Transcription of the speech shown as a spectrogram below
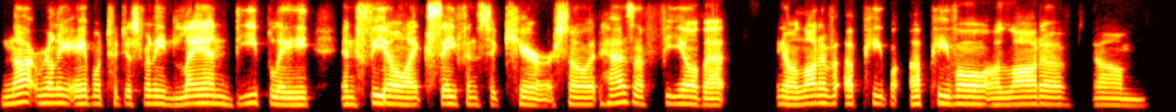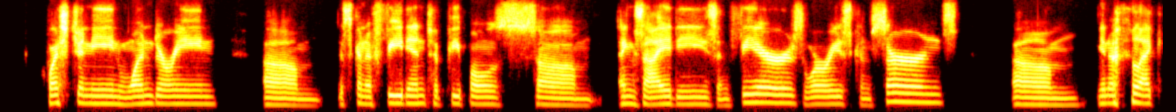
not really able to just really land deeply and feel like safe and secure. So it has a feel that, you know, a lot of upheaval, upheaval a lot of um, questioning, wondering. Um, it's going to feed into people's um, anxieties and fears, worries, concerns, um, you know, like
